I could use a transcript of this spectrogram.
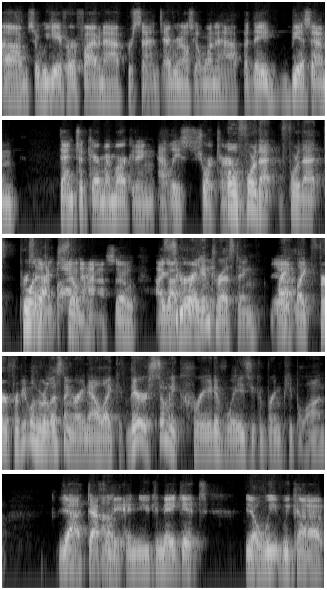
Um, so we gave her five and a half percent. Everyone else got one and a half, but they BSM then took care of my marketing at least short term. Oh, for that for that percentage. For that five so, and a half. So I got super interesting, yeah. right? Like for for people who are listening right now, like there are so many creative ways you can bring people on. Yeah, definitely. Um, and you can make it, you know, we we kind of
